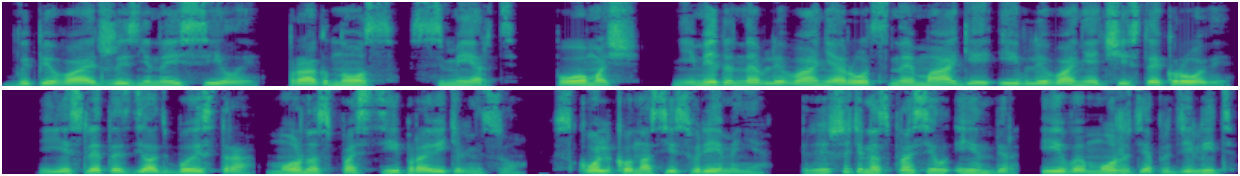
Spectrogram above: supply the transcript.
Выпивает жизненные силы. Прогноз — смерть. Помощь — немедленное вливание родственной магии и вливание чистой крови. Если это сделать быстро, можно спасти правительницу. Сколько у нас есть времени? Решительно спросил Инбер. И вы можете определить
